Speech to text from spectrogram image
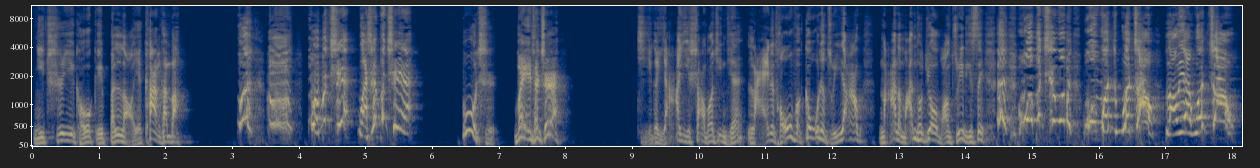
你吃一口给本老爷看看吧。我，嗯，我不吃，我是不吃，不吃，喂他吃。几个衙役上到近前，揽着头发，勾着嘴丫子，拿着馒头就要往嘴里塞。哎，我不，我，我我我招，老爷我招。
